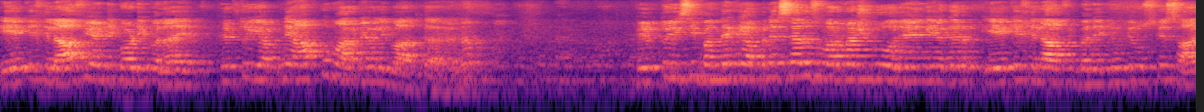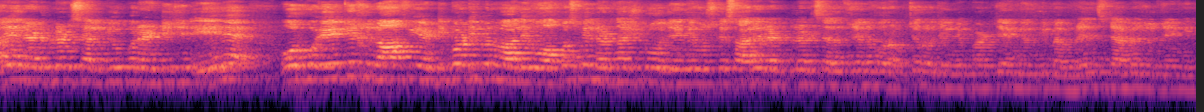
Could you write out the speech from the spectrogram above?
ए के खिलाफ ही एंटीबॉडी बनाए फिर तो ये अपने आप को मारने वाली बात कर रहा है ना? फिर तो इसी बंदे के अपने सेल्स मरना शुरू हो जाएँगे अगर ए के खिलाफ ही बने क्योंकि उसके सारे रेड ब्लड सेल के ऊपर एंटीजन ए है और वो ए के खिलाफ ही एंटीबॉडी बनवा ले वो आपस में लड़ना शुरू हो जाएँगे उसके सारे रेड ब्लड सेल्स जो है वो रप्चर हो जाएँगे फट जाएँगे उनकी मेम्ब्रेन्स डैमेज हो जाएँगी।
